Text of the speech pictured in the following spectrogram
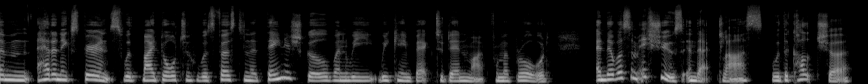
um, had an experience with my daughter who was first in a Danish school when we, we came back to Denmark from abroad. And there were some issues in that class with the culture.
